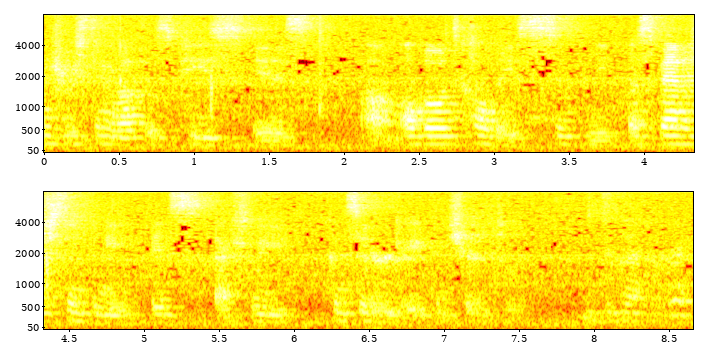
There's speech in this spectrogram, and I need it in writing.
interesting about this piece is, um, although it's called a symphony, a Spanish symphony, it's actually considered a concerto. That's exactly right.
